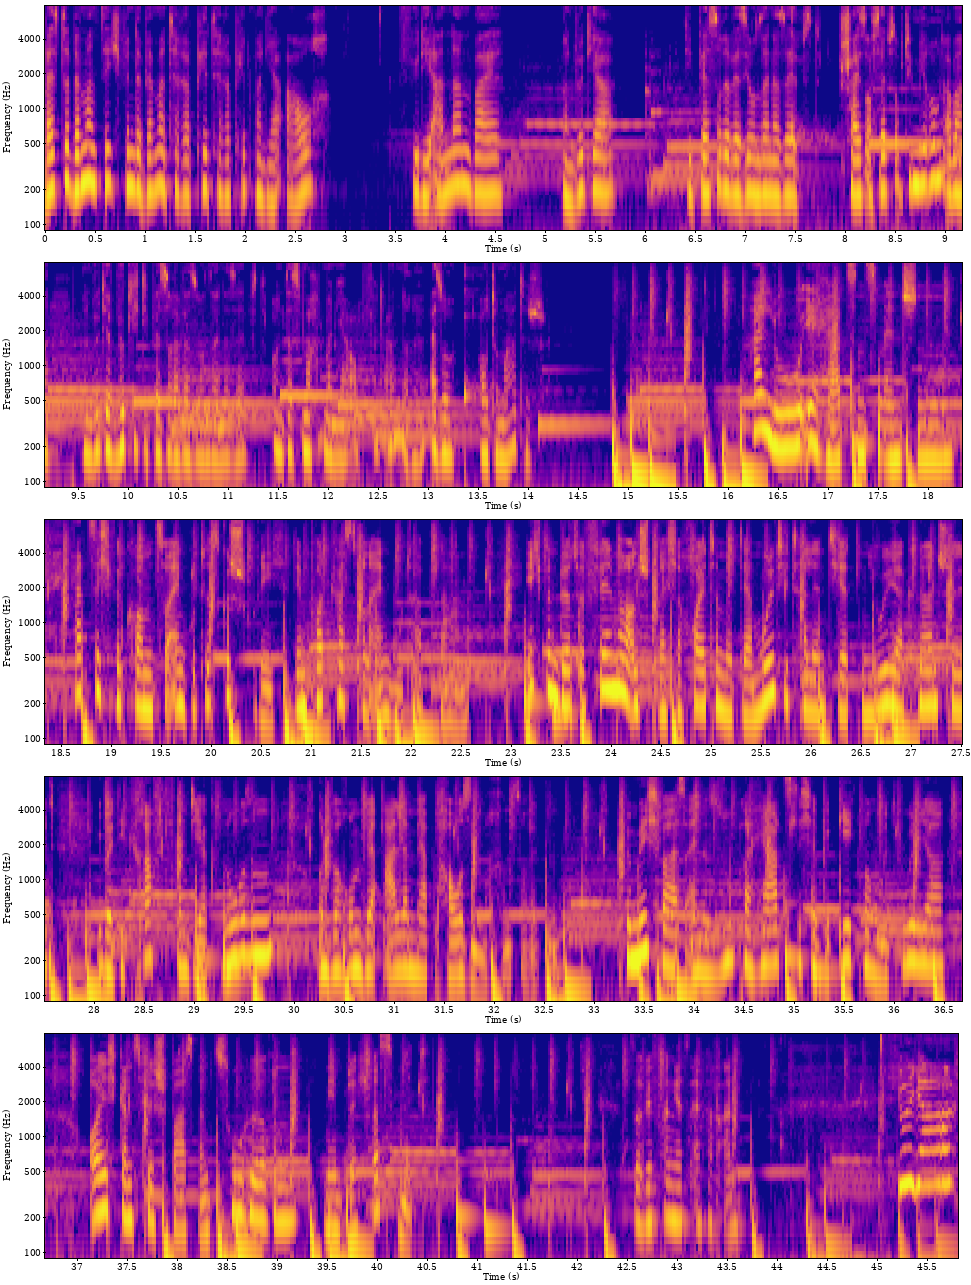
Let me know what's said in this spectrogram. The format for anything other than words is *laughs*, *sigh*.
Weißt du, wenn man sich, ich finde, wenn man therapiert, therapiert man ja auch für die anderen, weil man wird ja die bessere Version seiner selbst. Scheiß auf Selbstoptimierung, aber man wird ja wirklich die bessere Version seiner selbst. Und das macht man ja auch für andere. Also automatisch. Hallo, ihr Herzensmenschen. Herzlich willkommen zu Ein gutes Gespräch, dem Podcast von Ein guter Plan. Ich bin Birte Filmer und spreche heute mit der multitalentierten Julia Knörnschild über die Kraft von Diagnosen und warum wir alle mehr Pausen machen sollten. Für mich war es eine super herzliche Begegnung mit Julia. Euch ganz viel Spaß beim Zuhören. Nehmt euch was mit. So, wir fangen jetzt einfach an. Julia,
